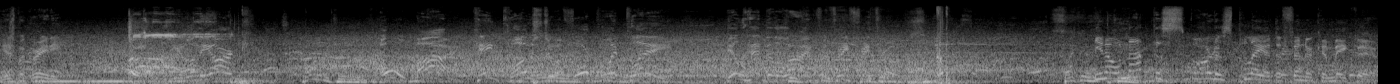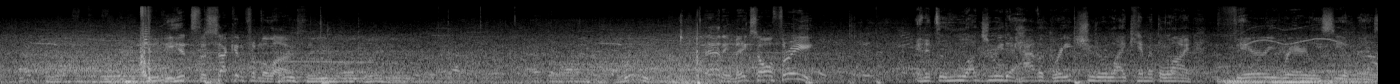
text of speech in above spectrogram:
Here's McGrady. Beyond the arc. Oh, my. Came close to a four-point play. He'll head to the line for three free throws. You know, not the smartest play a defender can make there. He hits the second from the line. Tracy McGrady. At the line, And he makes all three. And it's a luxury to have a great shooter like him at the line. Very rarely see a miss.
